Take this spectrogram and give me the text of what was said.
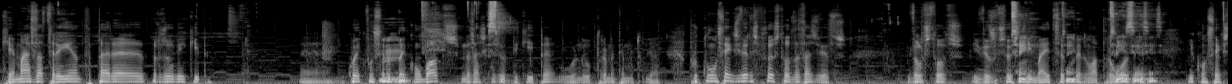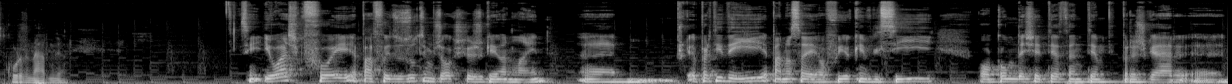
que é mais atraente para, para o jogo de equipa. Uh, o Quake funciona bem com bots, mas acho que o jogo de equipa, o Unreal Tournament é muito melhor. Porque consegues ver as pessoas todas às vezes. Vê-los todos e vês os teus Sim, teammates a sim. correrem lá para o Sim, outro sim, sim. e consegues te coordenar melhor. Sim, eu acho que foi, epá, foi dos últimos jogos que eu joguei online. Um, porque a partir daí, epá, não sei, ou fui eu que envelheci, ou como deixei de ter tanto tempo para jogar, uh,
